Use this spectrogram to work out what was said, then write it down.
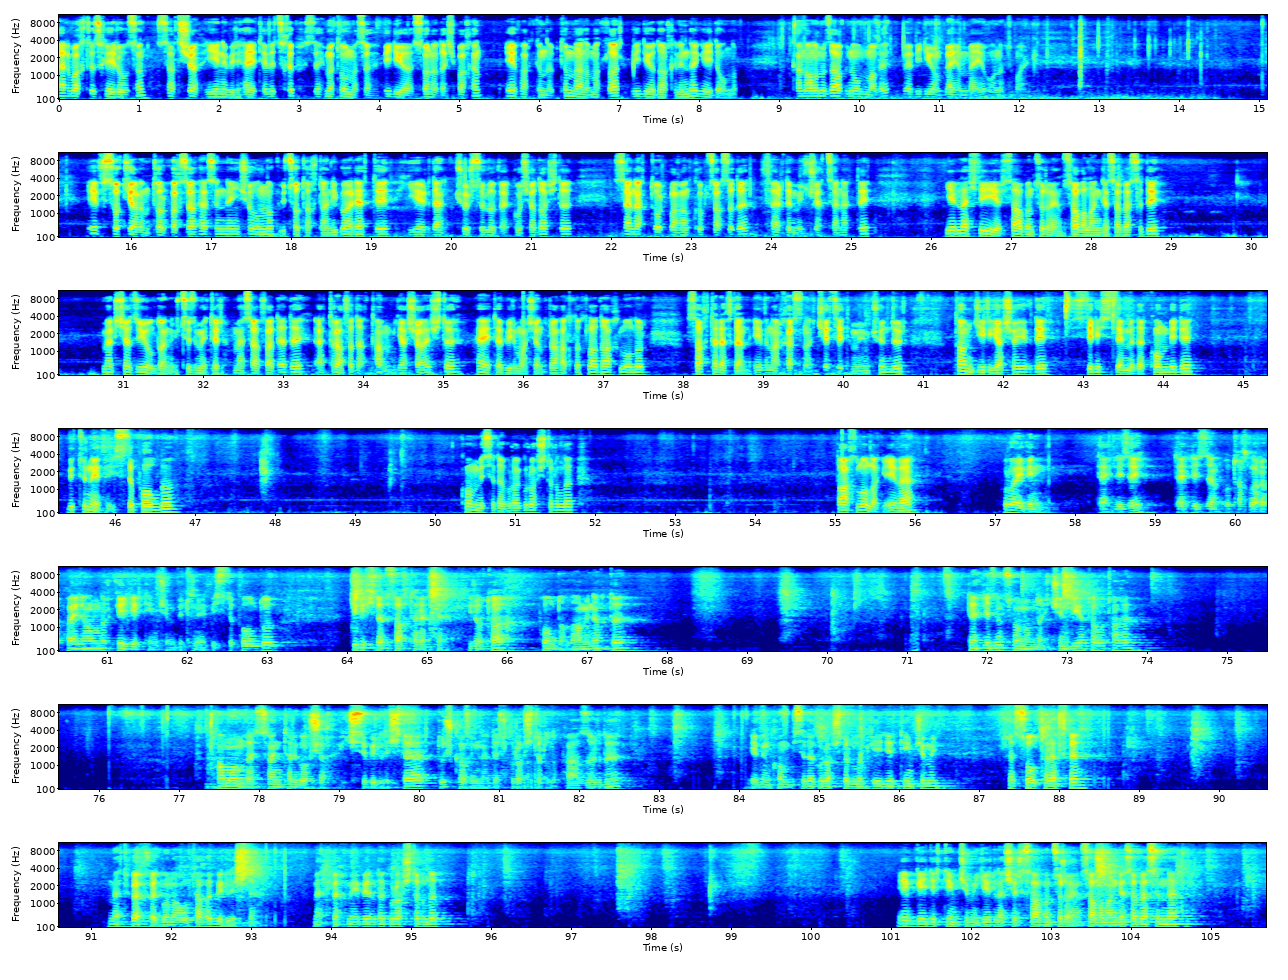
Hər vaxtınız xeyir olsun. Satışa yeni bir həyət evi çıxıb. Zəhmət olmasa videoya sonradakı baxın. Ev haqqında bütün məlumatlar video daxilində qeyd olunub. Kanalımıza abunə olmağı və videomu bəyənməyi unutmayın. Ev sot yarım torpaq sahəsində inşa olunub. 3 otaqdan ibarətdir. Yerdən kürsülü və qoşadaşdır. Sənəd torpağın kupçasıdır. Fərdi mülkiyyət sənəddir. Yerləşdiyi yer Sabunçu rayon Savalan qəsəbəsidir. Mərkəzi yoldan 300 metr məsafədədir. Ətrafı da tam yaşayışdır. Həyətə bir maşın rahatlıqla daxil olur. Sağ tərəfdən evin arxasına keçid mümkündür. Tam gir yaşa evdir. Stil sistemi də kombidir. Bütün ev istipoldu. Kombisi də bura quraşdırılıb. Daxil olaq evə. Bura evin dəhlizi. Dəhlizdən otaqlara paylanılır. Qeyd etdiyim kimi bütün ev istip oldu. Girişdə sağ tərəfdə bir otaq, polda laminatdır. Dəhlizin sonunda ikinci yataq otağı. Hamam və sanitar qovşaq ikisi birlikdə duş kabinləri də quraşdırılıb hazırdır. Evin kombisi də quraşdırılıb qeyd etdiyim kimi. Və sol tərəfdə mətbəx və qonaq otağı birlikdə. Mətbəx mebeli də quraşdırılıb. Ev qeyd etdiyim kimi yerləşir Sabunçu rayon Savalan qəsəbəsində.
